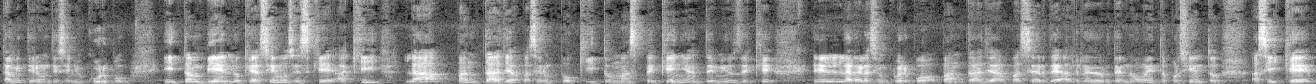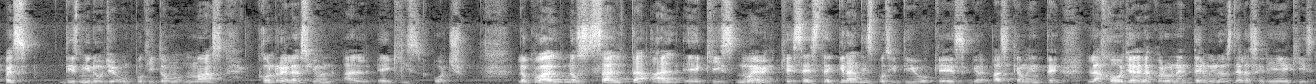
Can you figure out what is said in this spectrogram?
también tiene un diseño curvo y también lo que hacemos es que aquí la pantalla va a ser un poquito más pequeña en términos de que la relación cuerpo-pantalla va a ser de alrededor del 90%, así que pues disminuye un poquito más con relación al X8 lo cual nos salta al X9, que es este gran dispositivo que es básicamente la joya de la corona en términos de la serie X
